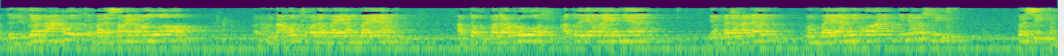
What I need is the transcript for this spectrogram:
atau juga takut kepada selain Allah Orang takut kepada bayang-bayang atau kepada ruh atau yang lainnya yang kadang-kadang membayangi orang ini harus dibersihkan.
